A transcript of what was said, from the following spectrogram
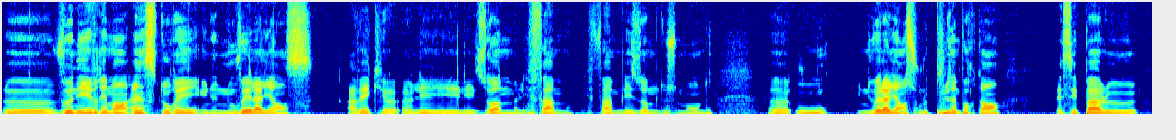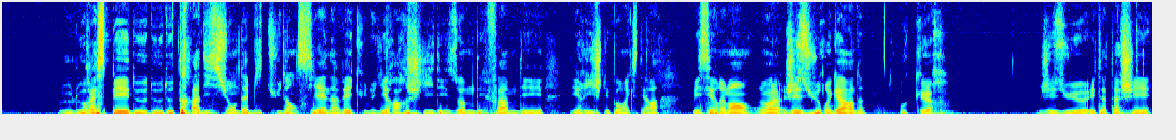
venait vraiment instaurer une nouvelle alliance avec les, les, hommes, les femmes, les femmes, les hommes de ce monde, ou une nouvelle alliance où le plus important, ben, ce n'est pas le, le, respect de, traditions, d'habitudes anciennes avec une hiérarchie des hommes, des femmes, des, riches, des pauvres, etc. Mais c'est vraiment, voilà, Jésus regarde au cœur. Jésus euh, est attaché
